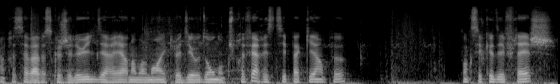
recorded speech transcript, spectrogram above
Après ça va parce que j'ai le heal derrière normalement avec le déodon donc je préfère rester paquet un peu. Tant que c'est que des flèches.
